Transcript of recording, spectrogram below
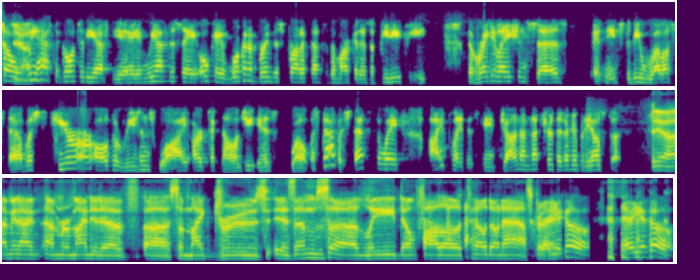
So yeah. we have to go to the FDA and we have to say, okay, we're going to bring this product onto the market as a PDP. The regulation says it needs to be well established. Here are all the reasons why our technology is well established. That's the way I play this game, John. I'm not sure that everybody else does. Yeah, I mean, I'm, I'm reminded of uh, some Mike Drues isms. Uh, lead, don't follow, tell, don't ask, right? There you go. There you go.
